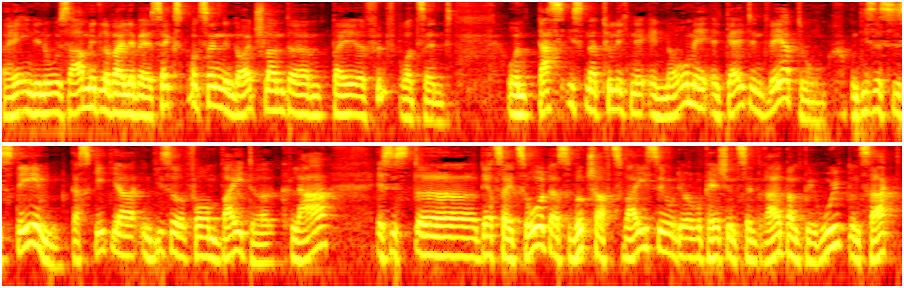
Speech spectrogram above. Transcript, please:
in den USA mittlerweile bei 6 Prozent, in Deutschland äh, bei 5 Prozent. Und das ist natürlich eine enorme äh, Geldentwertung. Und dieses System, das geht ja in dieser Form weiter. Klar, es ist äh, derzeit so, dass Wirtschaftsweise und die Europäische Zentralbank beruhigt und sagt,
